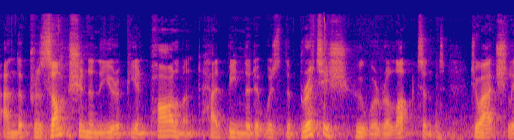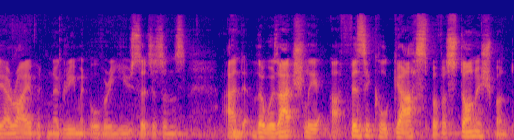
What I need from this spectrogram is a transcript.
And the presumption in the European Parliament had been that it was the British who were reluctant to actually arrive at an agreement over EU citizens. And there was actually a physical gasp of astonishment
